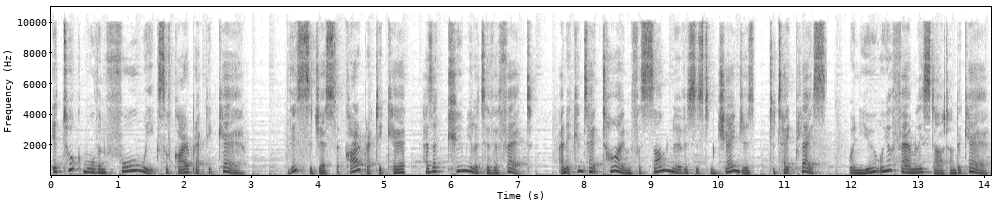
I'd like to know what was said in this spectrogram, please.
it took more than four weeks of chiropractic care. This suggests that chiropractic care has a cumulative effect, and it can take time for some nervous system changes to take place when you or your family start under care.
